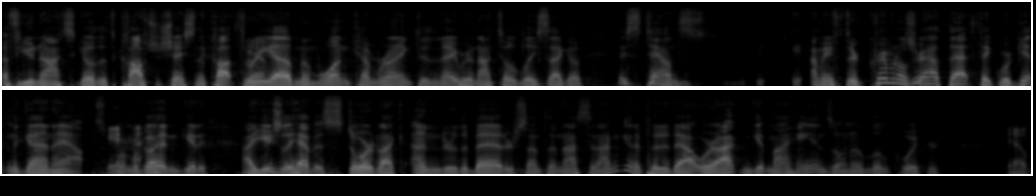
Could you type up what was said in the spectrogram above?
a few nights ago that the cops were chasing. They caught three of them, and one come running through the neighborhood. And I told Lisa, I go, "This town's." I mean, if the criminals are out that thick, we're getting the gun out. So I'm gonna go ahead and get it. I usually have it stored like under the bed or something. I said I'm gonna put it out where I can get my hands on it a little quicker. Yep.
